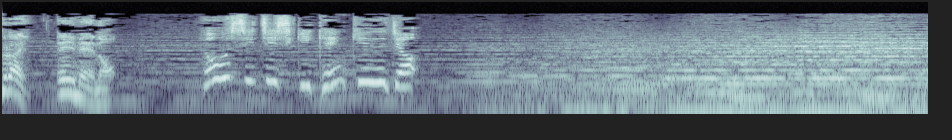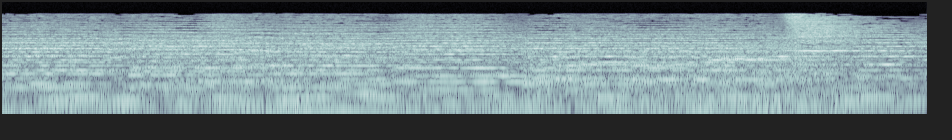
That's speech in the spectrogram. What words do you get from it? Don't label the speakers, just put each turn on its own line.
桜井英明の
投資知識研究所。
